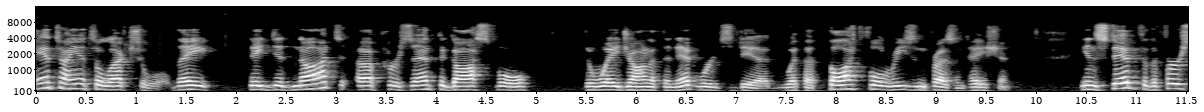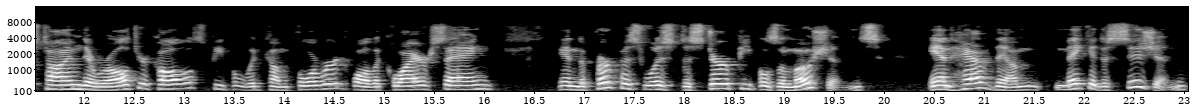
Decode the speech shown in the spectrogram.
anti-intellectual. They they did not uh, present the gospel the way Jonathan Edwards did, with a thoughtful, reasoned presentation. Instead, for the first time, there were altar calls. People would come forward while the choir sang, and the purpose was to stir people's emotions and have them make a decision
